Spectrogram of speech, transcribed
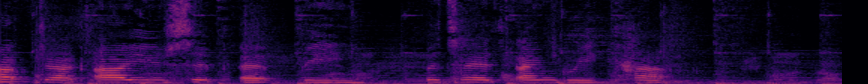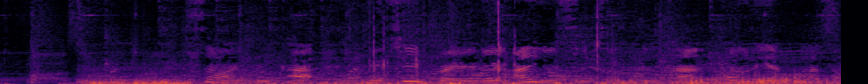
ากจากอายุ11ปีประเทศอังกฤษค่ะสวัสดีค่ะหนูชื่อเฟรนี่อายุ12ปีค่ะหนูเรียนภาษา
